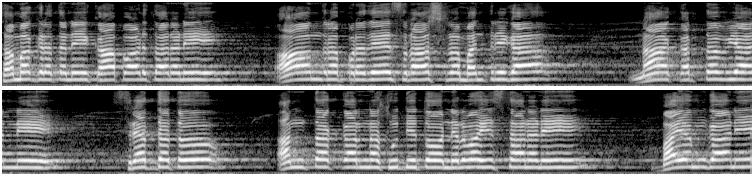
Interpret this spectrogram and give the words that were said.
సమగ్రతని కాపాడుతానని ఆంధ్రప్రదేశ్ రాష్ట్ర మంత్రిగా నా కర్తవ్యాన్ని శ్రద్ధతో అంతఃకరణ శుద్ధితో నిర్వహిస్తానని భయం కానీ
